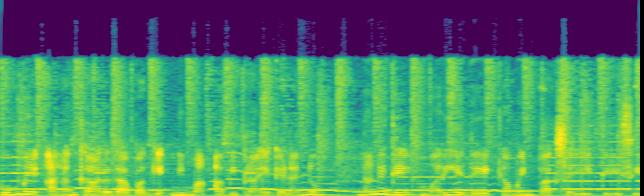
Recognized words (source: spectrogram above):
ಗೊಂಬೆ ಅಲಂಕಾರದ ಬಗ್ಗೆ ನಿಮ್ಮ ಅಭಿಪ್ರಾಯಗಳನ್ನು ನನಗೆ ಮರೆಯದೆ ಕಮೆಂಟ್ ಬಾಕ್ಸಲ್ಲಿ ತಿಳಿಸಿ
